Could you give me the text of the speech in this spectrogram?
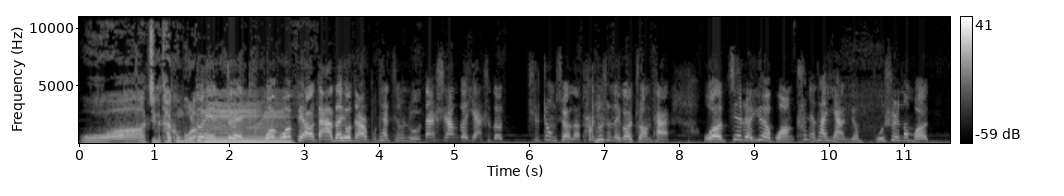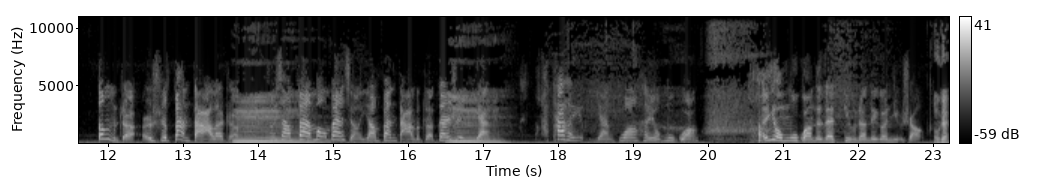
哇，这个太恐怖了。对对，嗯我我表达的有点不太清楚，但石阳哥演示的是正确的，他就是那个状态。我借着月光看见他眼睛不是那么瞪着，而是半耷拉着，嗯，就像半梦半醒一样半耷拉着，但是眼嗯他很有眼光，很有目光，很有目光的在盯着那个女生，OK，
